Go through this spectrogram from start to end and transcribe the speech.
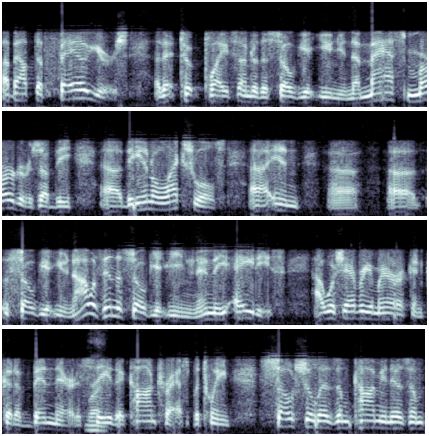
about the failures that took place under the Soviet Union, the mass murders of the uh, the intellectuals uh, in. Uh, Soviet Union. I was in the Soviet Union in the 80s. I wish every American could have been there to right. see the contrast between socialism, communism,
